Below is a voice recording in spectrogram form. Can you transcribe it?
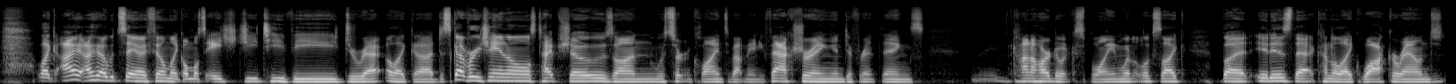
like I, I would say I film like almost HGTV direct like uh, Discovery channels type shows on with certain clients about manufacturing and different things. Kind of hard to explain what it looks like, but it is that kind of like walk around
